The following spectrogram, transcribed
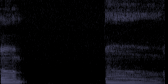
Um. Uh,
